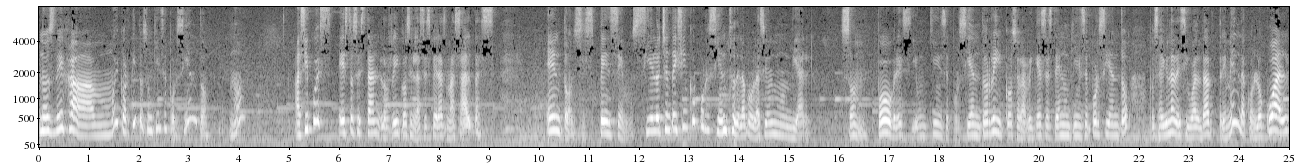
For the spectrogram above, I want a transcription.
nos deja muy cortitos, un 15%, ¿no? Así pues, estos están los ricos en las esferas más altas. Entonces, pensemos, si el 85% de la población mundial son pobres y un 15% ricos, o la riqueza está en un 15%, pues hay una desigualdad tremenda, con lo cual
